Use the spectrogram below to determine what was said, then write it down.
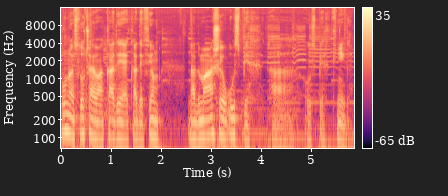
puno je slučajeva kad je, kad je film nadmašio uspjeh, uspjeh knjige. E,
